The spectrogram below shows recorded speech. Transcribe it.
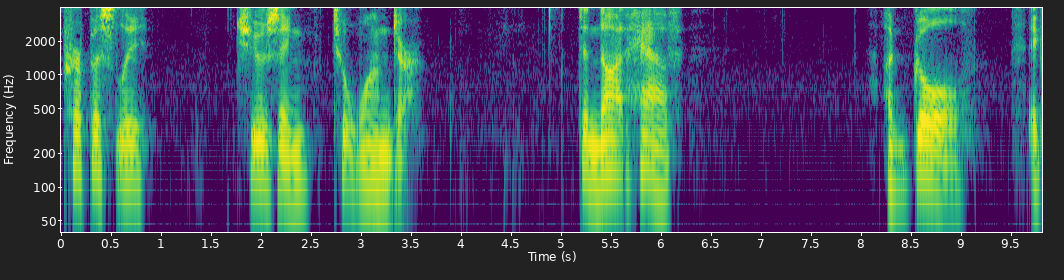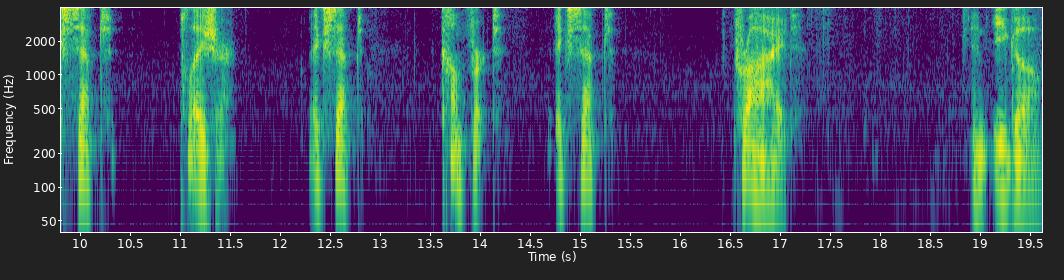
purposely choosing to wander, to not have a goal except pleasure, except comfort, except pride and ego.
